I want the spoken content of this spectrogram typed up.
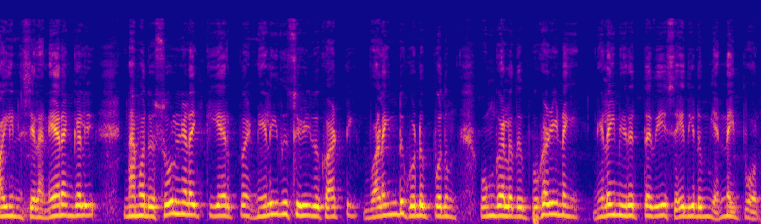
ஆயின் சில நேரங்களில் நமது சூழ்நிலைக்கு ஏற்ப நெளிவு சிழிவு காட்டி வளைந்து கொடுப்பதும் உங்களது புகழினை நிலைநிறுத்தவே செய்திடும் என்னை போல்.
